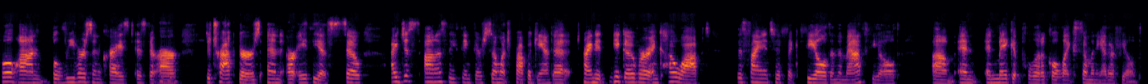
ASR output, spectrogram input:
full on believers in christ as there mm-hmm. are detractors and are atheists. So i just honestly think there's so much propaganda trying to take over and co-opt the scientific field and the math field um, and and make it political like so many other fields.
